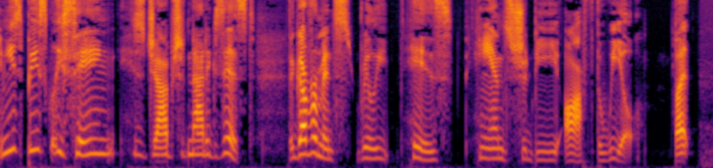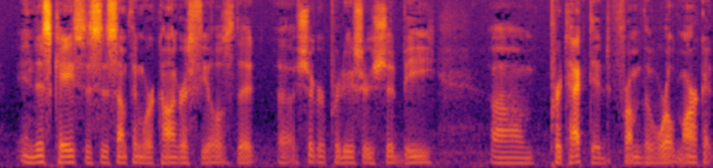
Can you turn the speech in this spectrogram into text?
And he's basically saying his job should not exist. The government's really his. Hands should be off the wheel. But in this case, this is something where Congress feels that uh, sugar producers should be um, protected from the world market.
